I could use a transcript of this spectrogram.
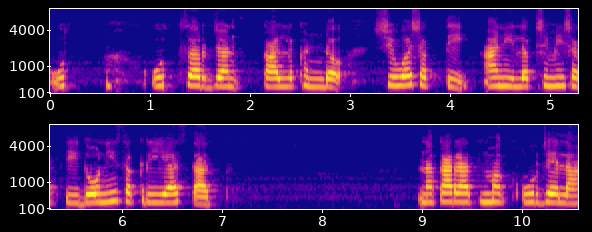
उत् उत्सर्जन कालखंड शिवशक्ती आणि लक्ष्मी शक्ती दोन्ही सक्रिय असतात. नकारात्मक ऊर्जेला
